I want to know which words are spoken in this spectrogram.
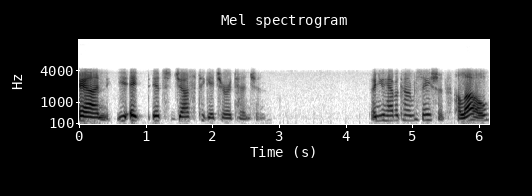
And it, it's just to get your attention and you have a conversation. Hello?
